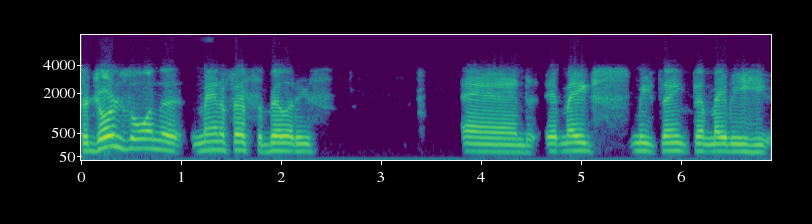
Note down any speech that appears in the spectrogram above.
So Jordan's the one that manifests abilities, and it makes me think that maybe he,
